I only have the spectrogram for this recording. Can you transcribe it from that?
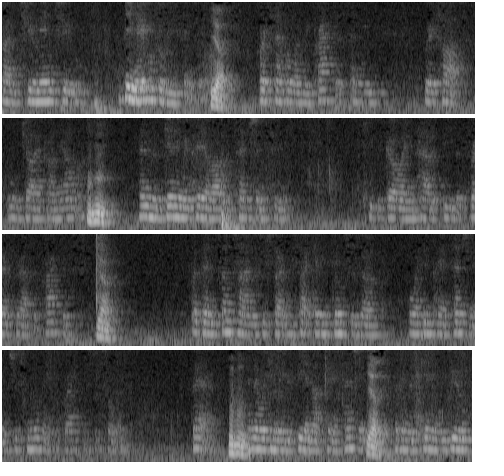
try to tune into being able to leave things alone. Yes. For example, when we practice and we we're taught Ujjayi Pranayama, hmm and in the beginning we pay a lot of attention to keep it going and have it be the thread throughout the practice. Yeah. But then sometimes we start we start getting glimpses of, oh, I didn't pay attention. It was just moving. The breath was just sort of there, hmm and then we can leave it be and not pay attention to Yes. it. But in the beginning, we do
